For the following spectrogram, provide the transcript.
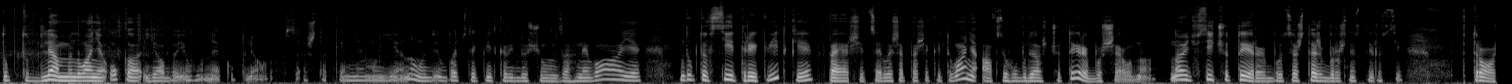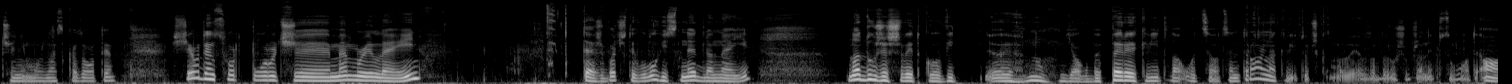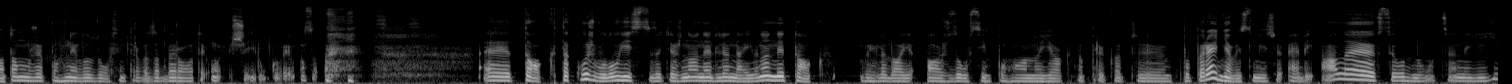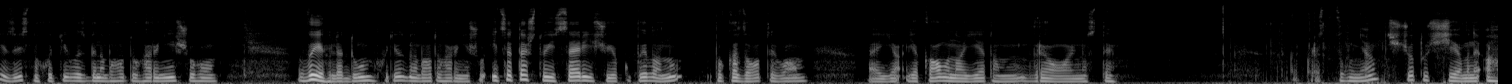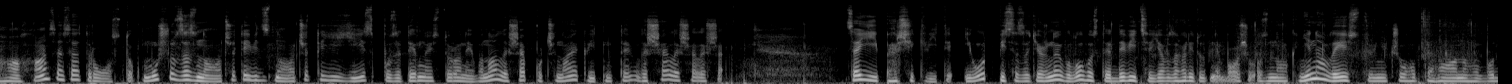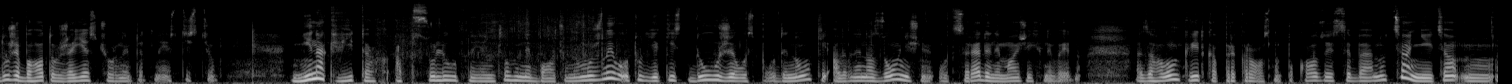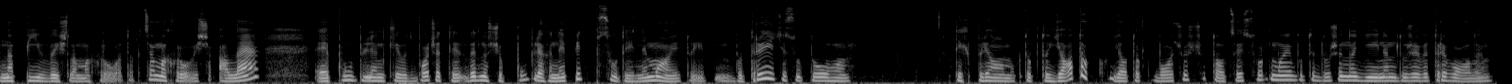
тобто для милування ока я би його не купляла. Все ж таки не моє. Ну, бачите, квітка від дощу він загниває. Тобто всі три квітки перші, це лише перше квітування, а всього буде аж чотири, бо ще одна. Навіть всі чотири, бо це ж теж борошнисті росі. Втрачені, можна сказати. Ще один сорт поруч е, Memory Lane. Теж, бачите, вологість не для неї. Вона дуже швидко від, ну, якби переквітла оця центральна квіточка. Може, я заберу, щоб вже не псувати. А, там вже погнило зовсім, треба забирати. Ой, ще й руку вимазала. Е, так, також вологість затяжна не для неї. Вона не так виглядає аж зовсім погано, як, наприклад, е, попередня весмісю Ебі, але все одно це не її. Звісно, хотілося б набагато гарнішого вигляду, хотілося б набагато гарнішого. І це теж тої серії, що я купила, ну, показати вам, е, яка вона є там в реальності. Така красуня. Що тут ще в мене? Ага, Хансен росток. Мушу зазначити і відзначити її з позитивної сторони. Вона лише починає квітнути. Лише, лише, лише. Це її перші квіти. І от після затяжної вологості, дивіться, я взагалі тут не бачу ознак ні на листю, нічого поганого, бо дуже багато вже є з чорною п'ятнистістю. Ні на квітах, абсолютно я нічого не бачу. Ну, можливо, тут якісь дуже ось поодинокі, але вони на зовнішньої, от зсередини майже їх не видно. Загалом квітка прекрасно показує себе. Ну, ця ні, ця напів вийшла махрова, так, ця махровіша. Але е, пуплянки, ось бачите, видно, що пупляг не підпсутий, немає тої ботритісу того. Тих плямок. Тобто я так, я так бачу, що та, цей сорт має бути дуже надійним, дуже витривалим.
